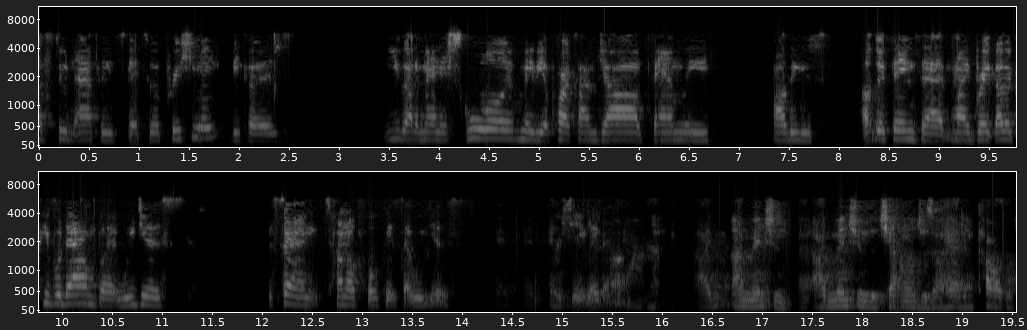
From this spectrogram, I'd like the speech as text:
us student athletes get to appreciate because you got to manage school, maybe a part-time job, family, all these other things that might break other people down. But we just a certain tunnel focus that we just And, and, appreciate later on. I, I mentioned I mentioned the challenges I had in college.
